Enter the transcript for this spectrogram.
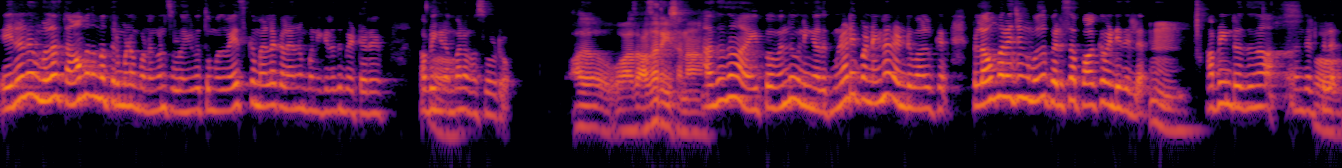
என்னன்னா இவங்கெல்லாம் தாமதமாக திருமணம் பண்ணுங்கன்னு சொல்லுவோம். இருபத்தொம்பது வயசுக்கு மேலே கல்யாணம் பண்ணிக்கிறது பெட்டரு அப்படிங்கிற. மாதிரி நம்ம சொல்கிறோம் அது- அது- அதான் ரீசனா அதுதான். இப்போ வந்து நீங்கள் அதுக்கு முன்னாடி பண்ணீங்கன்னா ரெண்டு வாழ்க்கை. இப்போ லவ் மேரேஜுங்கும் போது பெருசாக பார்க்க வேண்டியதில்லை. அப்படின்றது தான் அந்த இடத்துல.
